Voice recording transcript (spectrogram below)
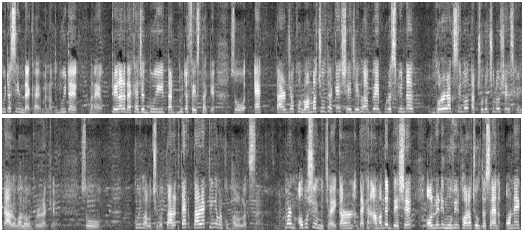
দুইটা সিন দেখায়। মানে তো দুইটা মানে ট্রেলারে দেখায় যে দুই, তার দুইটা ফেস থাকে। সো এক, তার যখন লম্বা চুল থাকে, সে যেভাবে পুরো স্ক্রিনটা ধরে রাখছিল, তার ছোট চুলও সেই স্ক্রিনটা আরও ভালোভাবে ধরে রাখে। সো খুবই ভালো ছিল। তার তার- অ্যাক্টিং আমার খুব ভালো লাগছে। আমার অবশ্যই আমি চাই, কারণ দেখেন আমাদের দেশে অলরেডি মুভির খরা চলতেছে অনেক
